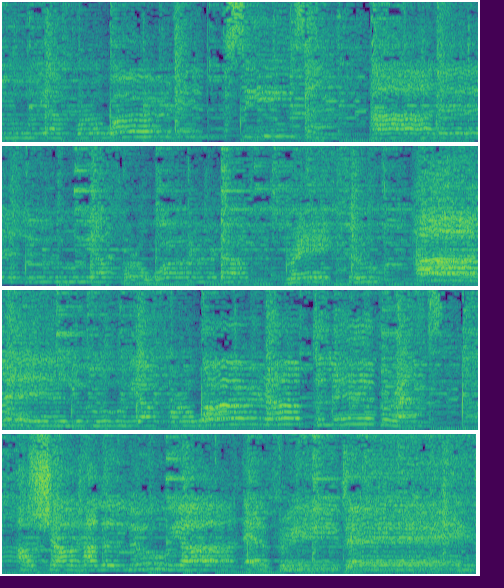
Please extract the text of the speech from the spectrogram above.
Hallelujah for a word in season. Hallelujah for a word of breakthrough. Hallelujah for a word of deliverance. I'll shout hallelujah every day.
